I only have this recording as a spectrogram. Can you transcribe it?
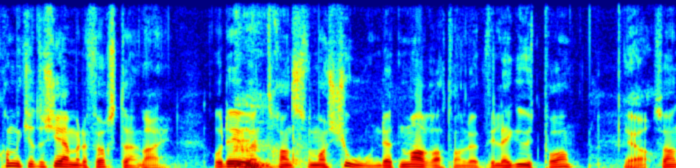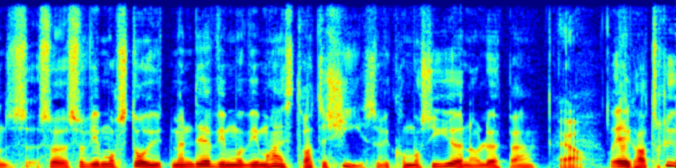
kommer ikke til å skje med det første. Nei. Og det er jo en transformasjon. Det er et maratonløp vi legger ut på. Ja. Så, så, så, vi må stå ut. Men vi må, vi, må, ha en strategi, så vi kommer oss gjennom løpet. Ja. Og jeg har tro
